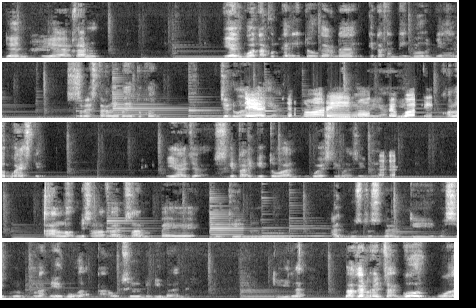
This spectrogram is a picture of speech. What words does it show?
Dan ya kan yang gua takutkan itu karena kita kan liburnya semester 5 itu kan Januari iya ya. Januari mau akhir. Februari. Kalau gue esti ya sekitar gituan gue estimasinya kalau misalkan sampai mungkin Agustus nanti masih belum pulang ya gue nggak tahu sih ini gimana gila bahkan rencana gue gue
